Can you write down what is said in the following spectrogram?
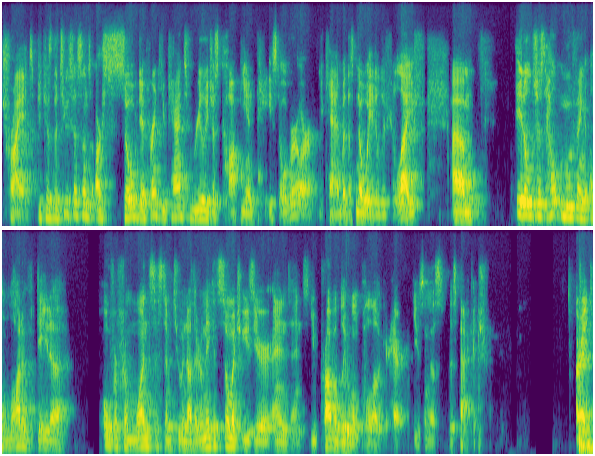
try it because the two systems are so different. You can't really just copy and paste over, or you can, but that's no way to live your life. Um, it'll just help moving a lot of data over from one system to another. It'll make it so much easier and, and you probably won't pull out your hair using this, this package. All right,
